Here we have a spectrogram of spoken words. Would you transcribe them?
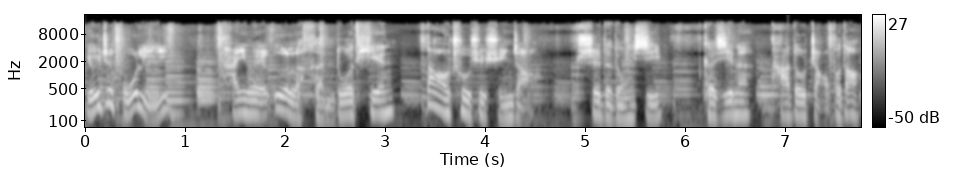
有一只狐狸。它因为饿了很多天，到处去寻找吃的东西，可惜呢，他都找不到。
